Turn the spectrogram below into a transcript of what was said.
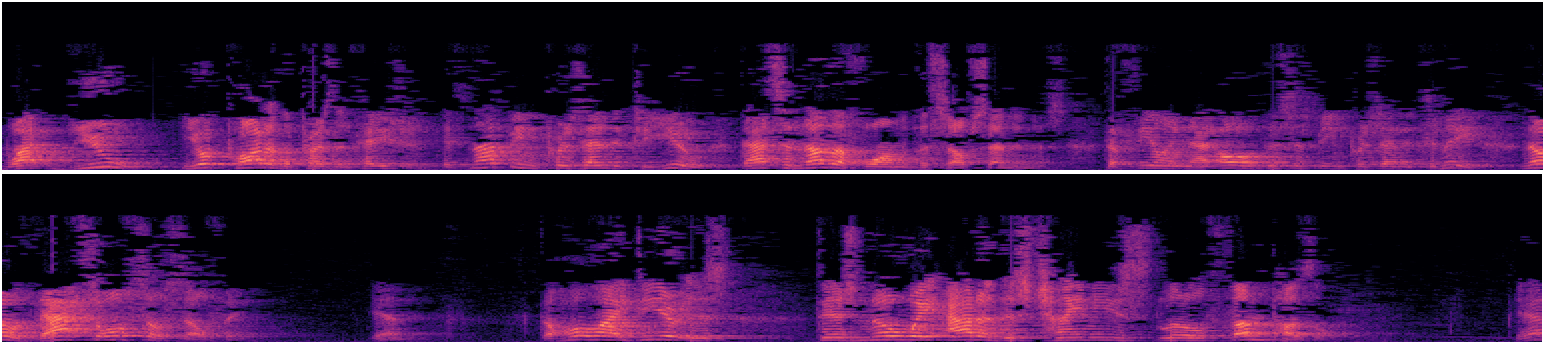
what you you're part of the presentation. It's not being presented to you. That's another form of the self-centeredness. The feeling that, oh, this is being presented to me. No, that's also selfing. Yeah? The whole idea is there's no way out of this Chinese little thumb puzzle. Yeah?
